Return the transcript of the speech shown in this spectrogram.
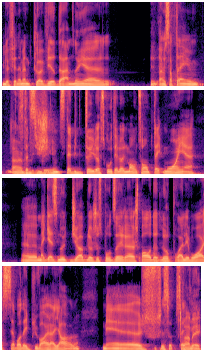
le phénomène COVID a amené un certain un Stabilité. petit- une petite stabilité là ce côté-là le monde sont peut-être moins euh, magasineux de job là, juste pour dire euh, je pars de là pour aller voir si ça va d'être plus vert ailleurs là. mais euh, je- c'est ça, ça a Ah, été- ben,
